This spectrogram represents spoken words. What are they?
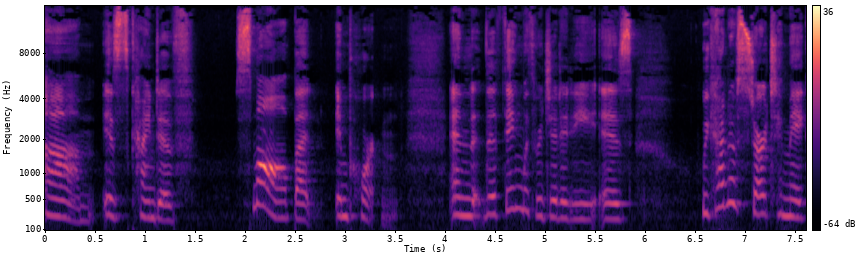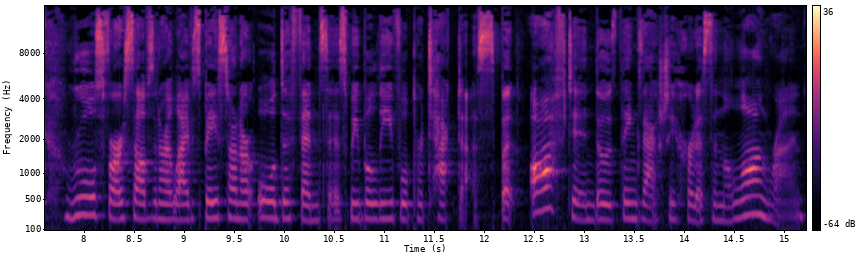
um, is kind of small but important. And the thing with rigidity is we kind of start to make rules for ourselves in our lives based on our old defenses we believe will protect us. But often those things actually hurt us in the long run.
